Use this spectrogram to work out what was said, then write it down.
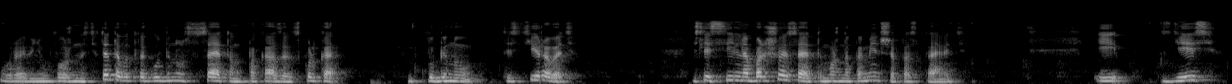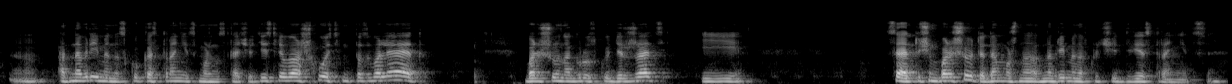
уровень вложенности. Вот это вот глубину сайта он показывает, сколько в глубину тестировать. Если сильно большой сайт, то можно поменьше поставить. И здесь э, одновременно сколько страниц можно скачивать. Если ваш хостинг позволяет большую нагрузку держать и сайт очень большой, тогда можно одновременно включить две страницы.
